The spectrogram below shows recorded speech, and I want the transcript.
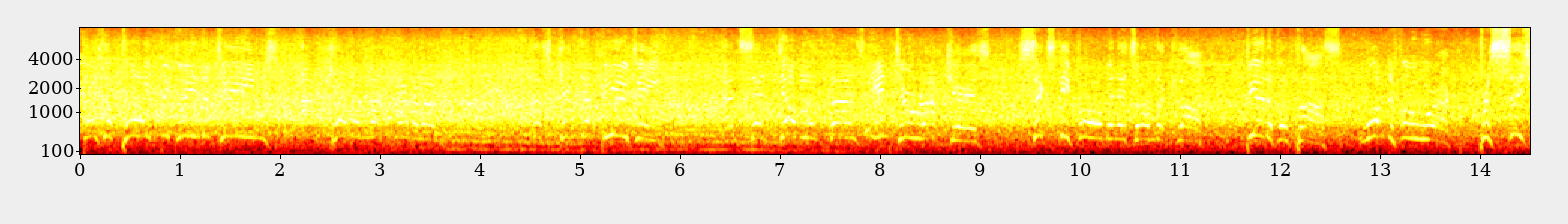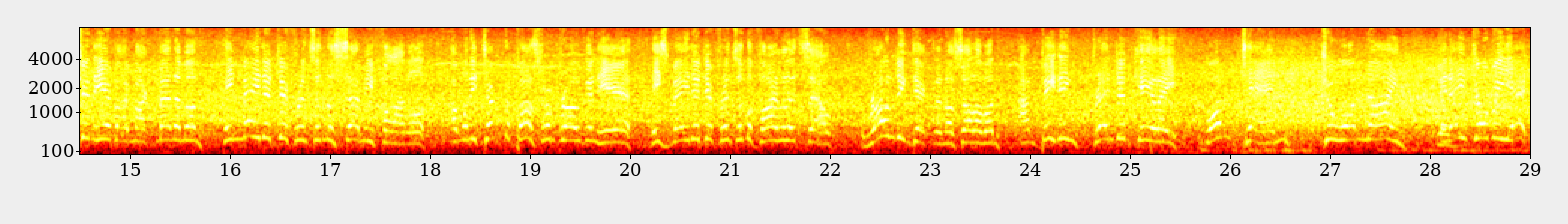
There's a point between the teams, and Kevin McManamon has kicked a beauty and sent Dublin fans into raptures. 64 minutes on the clock. Beautiful pass, wonderful work, precision here by McManamon. He made a difference in the semi-final, and when he took the pass from Brogan here, he's made a difference in the final itself, rounding Declan O'Sullivan and beating Brendan Kealy 110 to 1-9. It ain't over yet.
